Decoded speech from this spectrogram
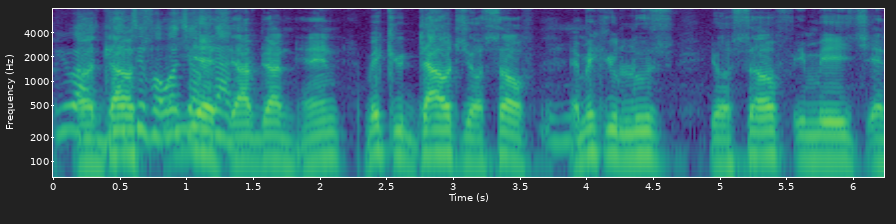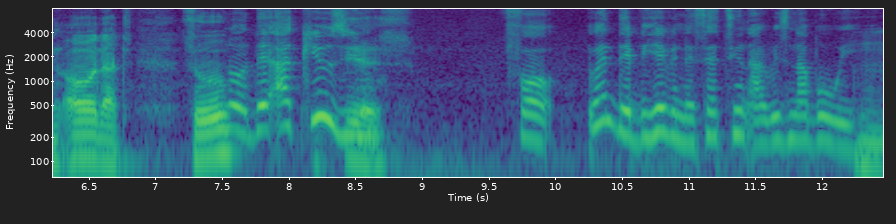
You are or guilty doubt- for what you yes, have you done. have done, and make you doubt yourself and make you lose your self-image and all that. So No, they accuse you yes, for when they behave in a certain unreasonable way. Hmm.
